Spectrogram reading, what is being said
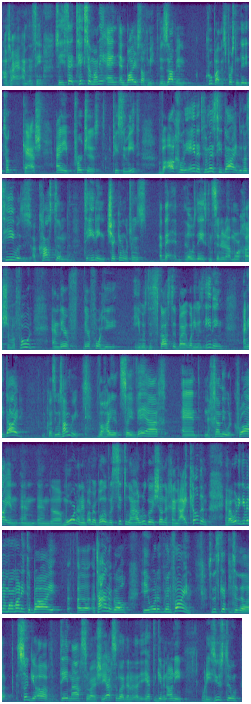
I'm sorry, I'm saying. So he said, take some money and, and buy yourself meat. The zavin kupa, this person did. He took cash and he purchased a piece of meat. Va'achli ate it. This, he died because he was accustomed to eating chicken, which was at those days considered a more hush of a food, and therefore he he was disgusted by what he was eating, and he died because he was hungry. And Nehemiah would cry and, and, and uh, mourn on him. I killed him. If I would have given him more money to buy a, a, a Tarnago, he would have been fine. So this gets into the sugya of De that uh, you have to give an ani what he's used to.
